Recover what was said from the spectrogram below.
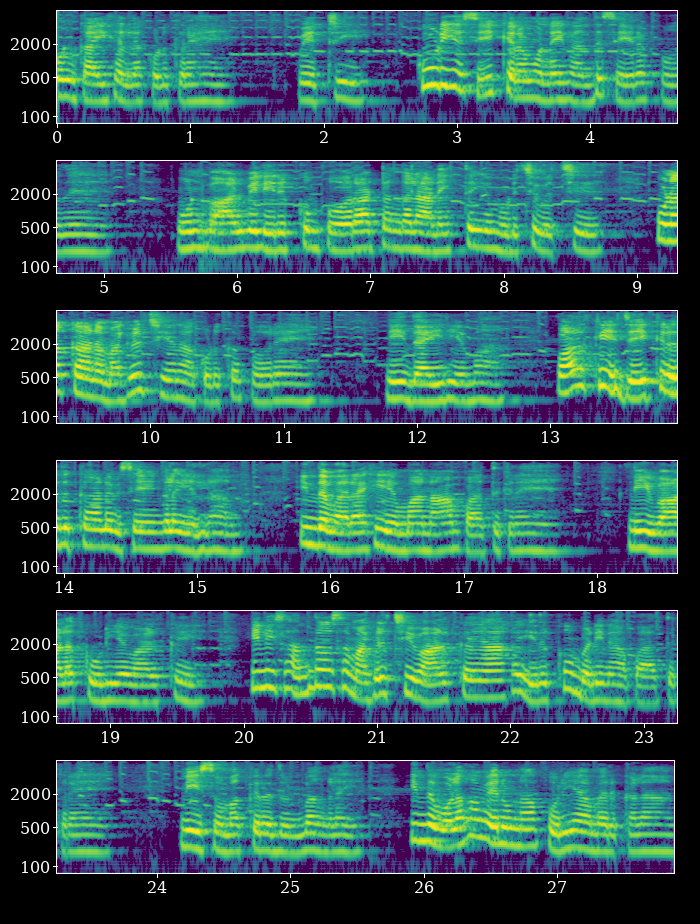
உன் கைகளில் கொடுக்குறேன். வெற்றி கூடிய சீக்கிரம் உன்னை வந்து சேரப்போகுது. உன் வாழ்வில் இருக்கும் போராட்டங்கள் அனைத்தையும் முடிச்சு வச்சு உனக்கான மகிழ்ச்சியை நான் கொடுக்க போகிறேன் நீ தைரியமாக வாழ்க்கையை ஜெயிக்கிறதுக்கான விஷயங்களை எல்லாம் இந்த வரகியம்மா நான் பார்த்துக்கிறேன். நீ வாழக்கூடிய வாழ்க்கை இனி சந்தோஷ மகிழ்ச்சி வாழ்க்கையாக இருக்கும்படி நான் பார்த்துக்கிறேன். நீ சுமக்கிற துன்பங்களை இந்த உலகம் வேணும்னா புரியாமல் இருக்கலாம்.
